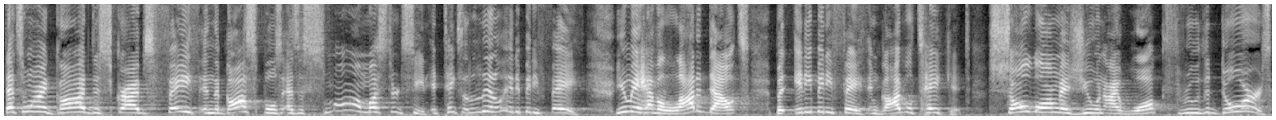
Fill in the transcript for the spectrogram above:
That's why God describes faith in the Gospels as a small mustard seed. It takes a little itty bitty faith. You may have a lot of doubts, but itty bitty faith, and God will take it so long as you and I walk through the doors.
